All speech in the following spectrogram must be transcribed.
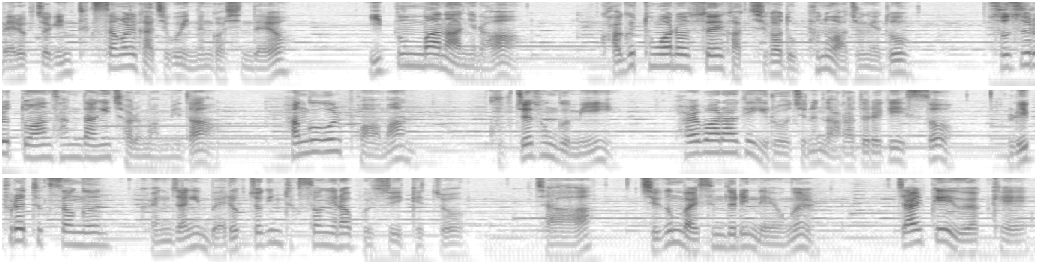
매력적인 특성을 가지고 있는 것인데요. 이뿐만 아니라 가격 통화로서의 가치가 높은 와중에도 수수료 또한 상당히 저렴합니다. 한국을 포함한 국제 송금이 활발하게 이루어지는 나라들에게 있어 리플의 특성은 굉장히 매력적인 특성이라 볼 수 있겠죠. 자, 지금 말씀드린 내용을 짧게 요약해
